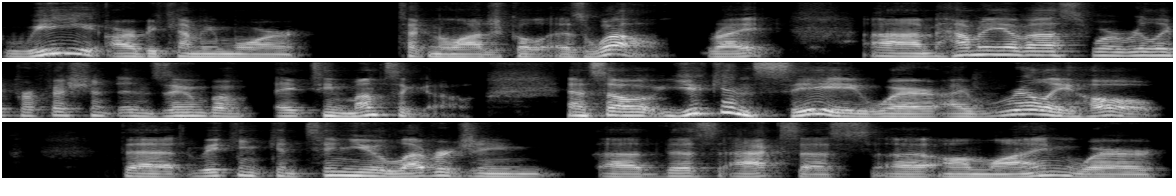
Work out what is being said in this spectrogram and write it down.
we are becoming more technological as well, right? Um, how many of us were really proficient in Zoom 18 months ago? And so you can see where I really hope that we can continue leveraging uh, this access uh, online where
